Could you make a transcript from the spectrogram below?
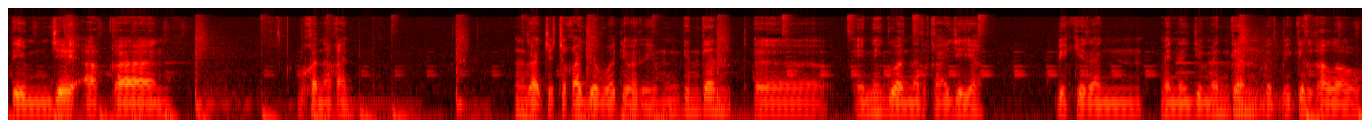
tim J akan bukan akan nggak cocok aja buat Yori mungkin kan uh, ini gua nerka aja ya. Pikiran manajemen kan berpikir kalau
